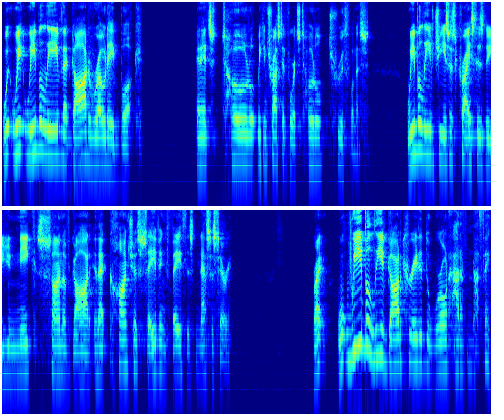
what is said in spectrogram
We, we, we believe that God wrote a book and it's total, we can trust it for its total truthfulness. We believe Jesus Christ is the unique Son of God and that conscious saving faith is necessary. Right? We believe God created the world out of nothing.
